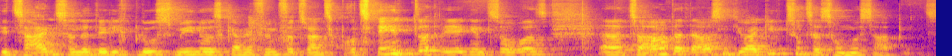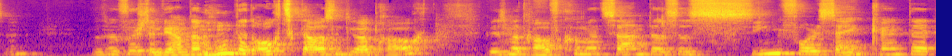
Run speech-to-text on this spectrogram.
Die Zahlen sind natürlich plus, minus, glaube ich, 25 Prozent oder irgend sowas. 200.000 äh, Jahre gibt es uns als Homo sapiens. Ne? muss man vorstellen, wir haben dann 180.000 Jahre braucht, bis wir draufgekommen sind, dass es sinnvoll sein könnte,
